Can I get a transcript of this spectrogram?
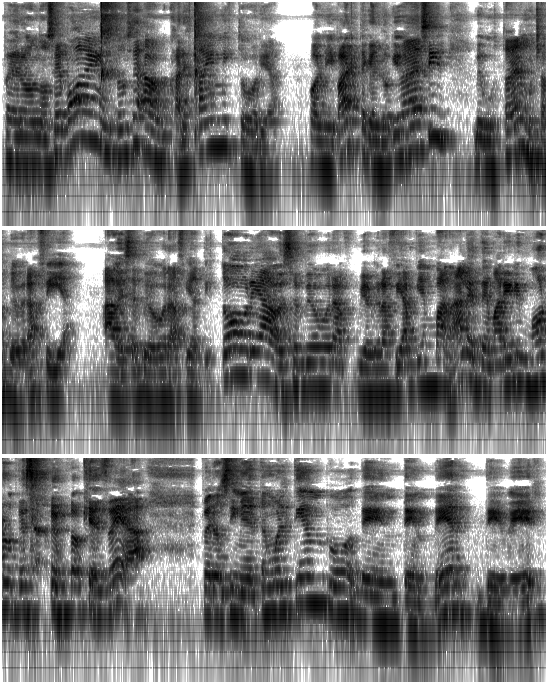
pero no se ponen entonces a buscar esta misma historia por mi parte, que es lo que iba a decir, me gusta ver muchas biografías. A veces biografías de historia, a veces biografías bien banales de Marilyn Monroe, de lo que sea. Pero si me tengo el tiempo de entender, de ver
